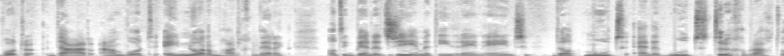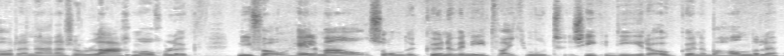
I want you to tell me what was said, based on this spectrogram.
wordt er, daaraan wordt enorm hard gewerkt. Want ik ben het zeer met iedereen eens. Dat moet. En het moet teruggebracht worden naar een zo laag mogelijk niveau. Helemaal zonde kunnen we niet. Want je moet zieke dieren ook kunnen behandelen.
